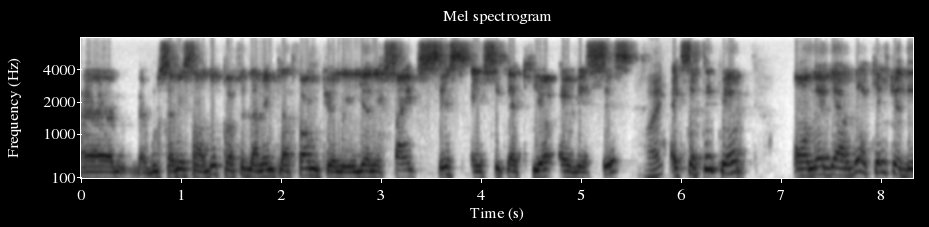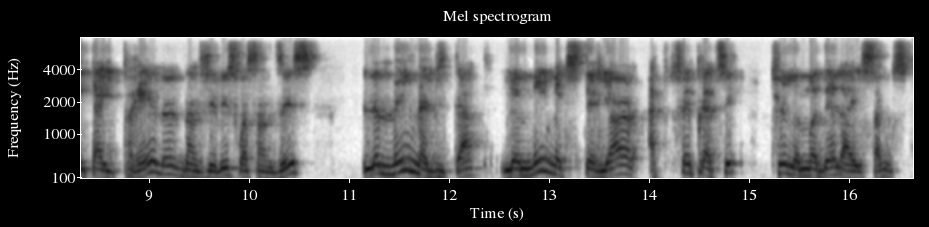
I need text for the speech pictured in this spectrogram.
euh, ben, vous le savez sans doute, profite de la même plateforme que les Ioniq 5, 6 ainsi que la Kia EV6. Excepté que on a gardé à quelques détails près là, dans le GV70 le même habitat, le même extérieur à tout fait pratique que le modèle à essence.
